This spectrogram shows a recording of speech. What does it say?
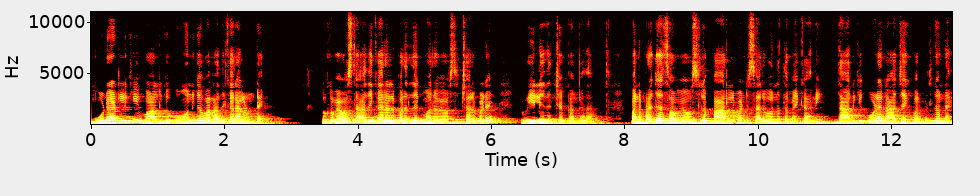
మూడాటికి వాళ్ళకి ఓన్గా వాళ్ళ అధికారాలు ఉంటాయి. ఒక వ్యవస్థ అధికారాల పరిధిలోకి మరో వ్యవస్థ చొరబడే వీలు లేదని చెప్పాం కదా. మన ప్రజాస్వామ్య వ్యవస్థలో పార్లమెంట్ సర్వోన్నతమే కానీ దానికి కూడా రాజ్యాంగ పరిమితులు ఉన్నాయి.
